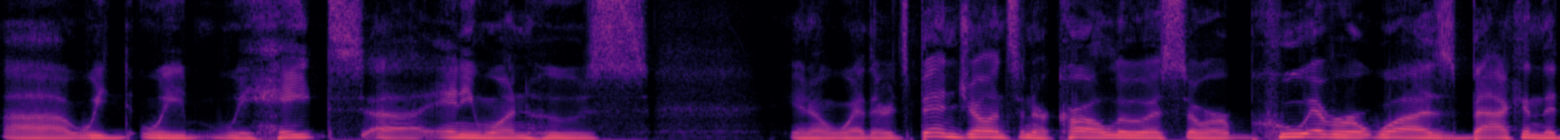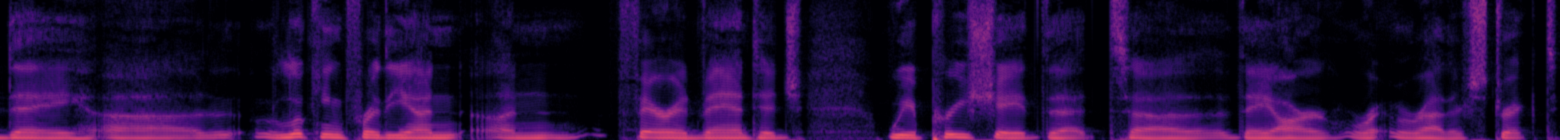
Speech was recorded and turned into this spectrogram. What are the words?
Uh, we we we hate uh, anyone who's you know whether it's Ben Johnson or Carl Lewis or whoever it was back in the day, uh, looking for the un, unfair advantage. We appreciate that uh, they are r- rather strict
